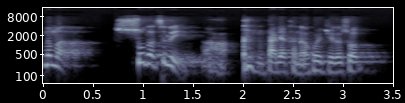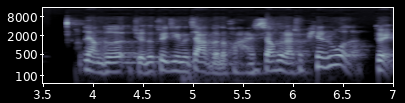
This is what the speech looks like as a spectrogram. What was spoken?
那么说到这里啊，大家可能会觉得说，亮哥觉得最近的价格的话还是相对来说偏弱的，对，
